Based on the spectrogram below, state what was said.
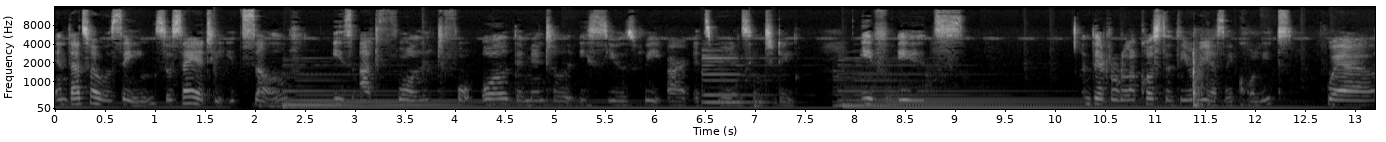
And that's why I was saying society itself is at fault for all the mental issues we are experiencing today. If it's the roller coaster theory, as I call it, where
